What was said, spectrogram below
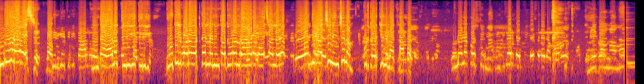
ఉండి కూడా వేస్ట్ ఇంతగానో తిరిగి తిరిగి డ్యూటీలు కూడా పట్టుకొని మేము ఇంత దూరం రావడం అవసరం లేదు? వచ్చి నించున్నాం. ఇప్పుడు దొరికింది మాకు నంబర్ ganamos.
